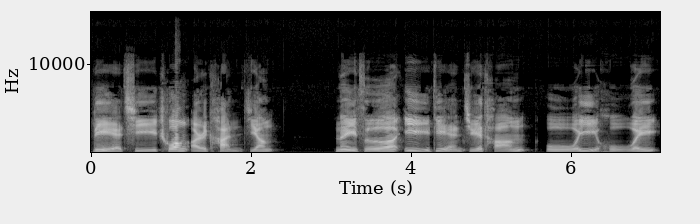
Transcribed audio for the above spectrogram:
列绮窗而看江。内则异殿绝堂，武艺虎威，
